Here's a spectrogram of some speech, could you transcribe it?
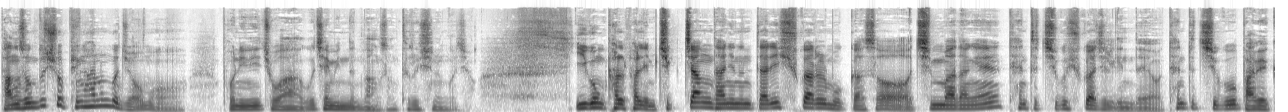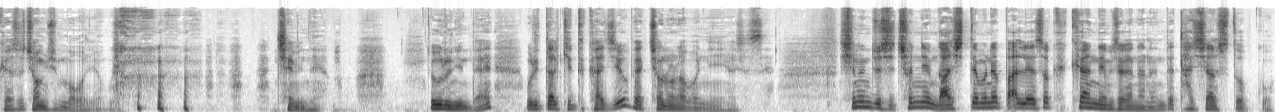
방송도 쇼핑하는 거죠. 뭐. 본인이 좋아하고 재밌는 방송 들으시는 거죠. 2088님, 직장 다니는 딸이 휴가를 못 가서 집마당에 텐트 치고 휴가 즐긴대요. 텐트 치고 바베큐해서 점심 먹으려고요. 재밌네요. 어른인데, 우리 딸 기특하지요? 백천원 아버님 하셨어요. 신은주 씨, 천님, 날씨 때문에 빨래에서 쾌쾌한 냄새가 나는데 다시 할 수도 없고,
